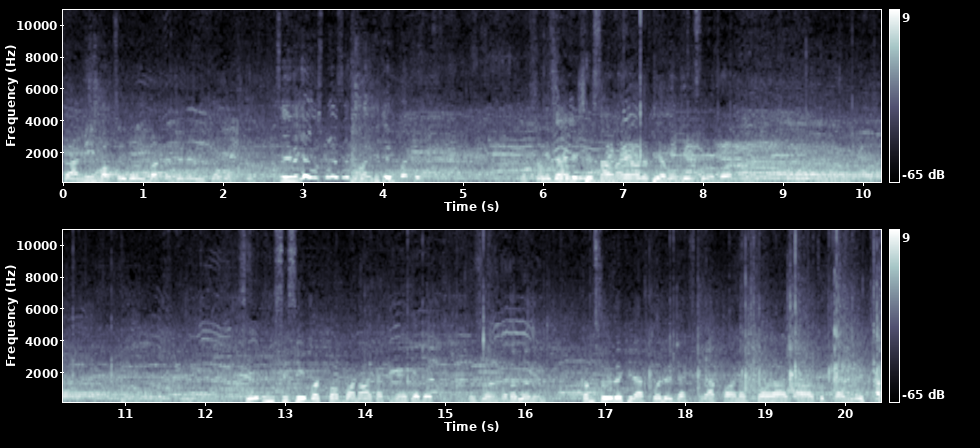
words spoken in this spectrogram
Tommy, il porte ses vieilles bottes de Generico. C'est vrai, je pense. Ouais, vieilles bottes. Il est allé chez sa mère, là, puis il a oublié sur les bottes, C'est où c'est ses bottes porte-bonheur quand il vient à Québec. C'est ça. Probablement. Comme ceux-là qui lâchent pas le jackstrap pendant qu'ils sont en, en coupe de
